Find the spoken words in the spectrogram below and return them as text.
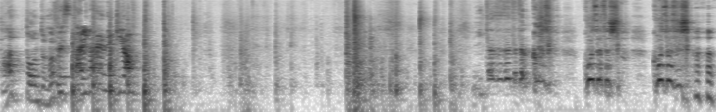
パットンとロ。ペス大悩んできろいたたたたたござとしたござとした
